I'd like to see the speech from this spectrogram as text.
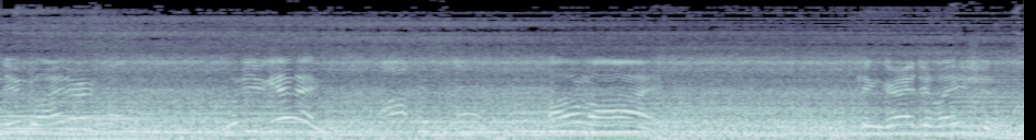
New glider? What are you getting? Oh my. Congratulations.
